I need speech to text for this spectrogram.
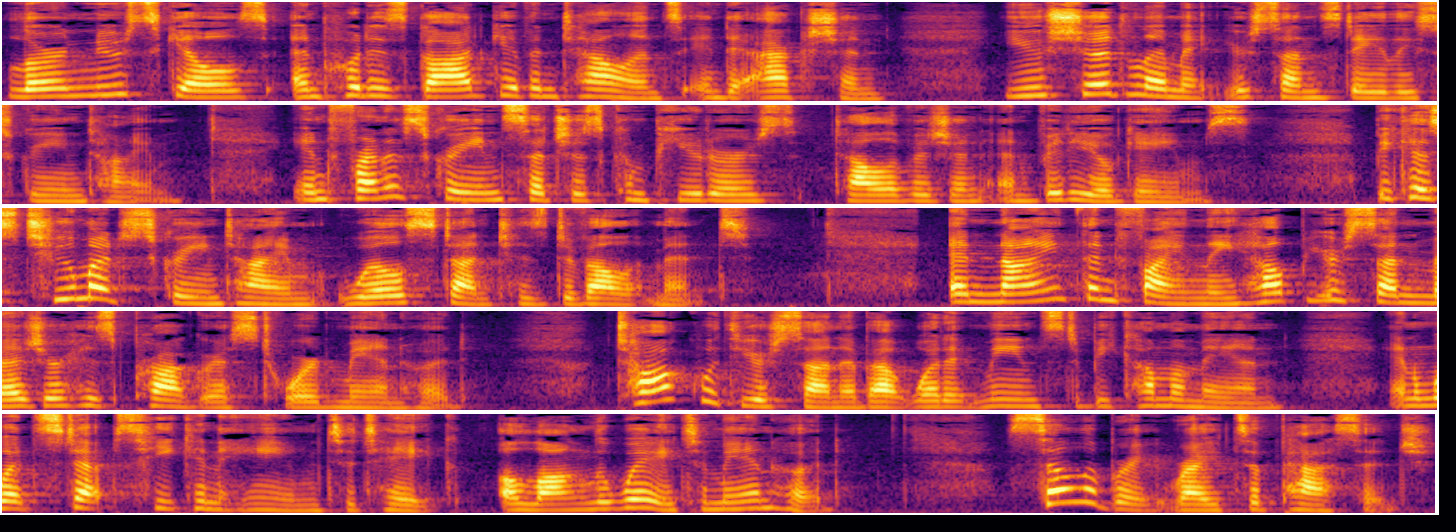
learn new skills, and put his God given talents into action. You should limit your son's daily screen time in front of screens such as computers, television, and video games, because too much screen time will stunt his development. And ninth and finally, help your son measure his progress toward manhood. Talk with your son about what it means to become a man and what steps he can aim to take along the way to manhood. Celebrate rites of passage.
